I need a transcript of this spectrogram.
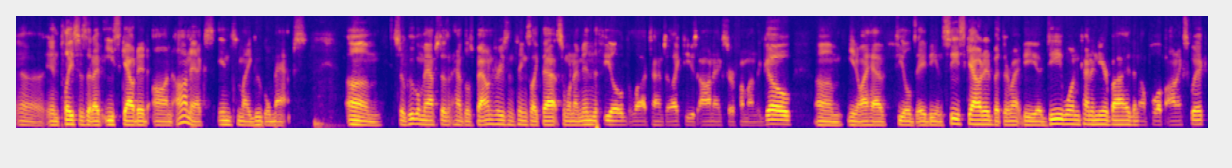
uh, in places that I've e-scouted on onX into my Google Maps. Um, so Google Maps doesn't have those boundaries and things like that. So when I'm in the field, a lot of times I like to use onX, or if I'm on the go, um, you know, I have fields A, B, and C scouted, but there might be a D one kind of nearby. Then I'll pull up onX quick.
